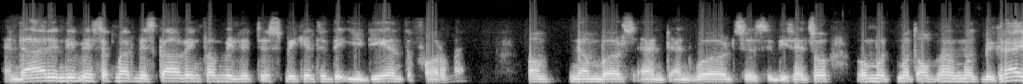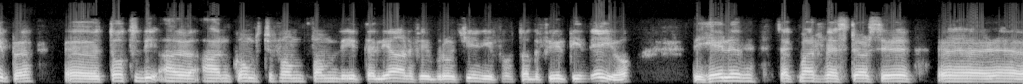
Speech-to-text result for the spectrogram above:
En daar in die zeg maar, beschaving van Miletus begint de ideeën te vormen van numbers en words. Die zijn zo, we moeten moet, moet begrijpen uh, tot die uh, aankomst van, van de Italianen, Fibroncini, tot de 14e eeuw. Die hele, zeg maar, westerse uh,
